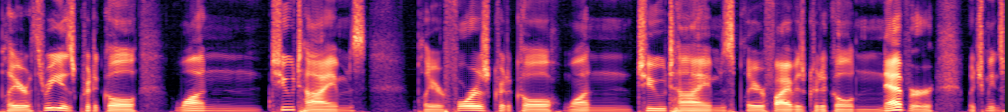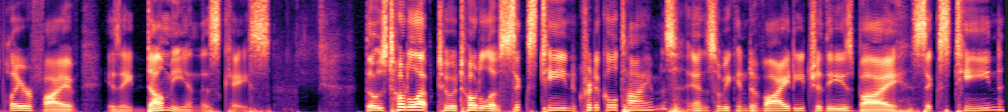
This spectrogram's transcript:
Player 3 is critical 1, 2 times. Player 4 is critical 1, 2 times. Player 5 is critical never, which means player 5 is a dummy in this case. Those total up to a total of 16 critical times, and so we can divide each of these by 16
